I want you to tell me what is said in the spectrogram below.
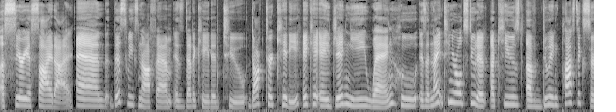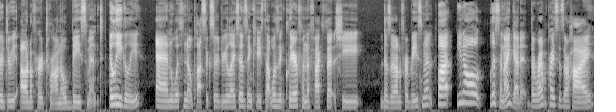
a serious side eye. And this week's Nah Fam is dedicated to Dr. Kitty, aka Jing Yi Wang, who is a 19 year old student accused of doing plastic surgery out of her Toronto basement illegally and with no plastic surgery license, in case that wasn't clear from the fact that she does it out of her basement. But, you know, listen, I get it. The rent prices are high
